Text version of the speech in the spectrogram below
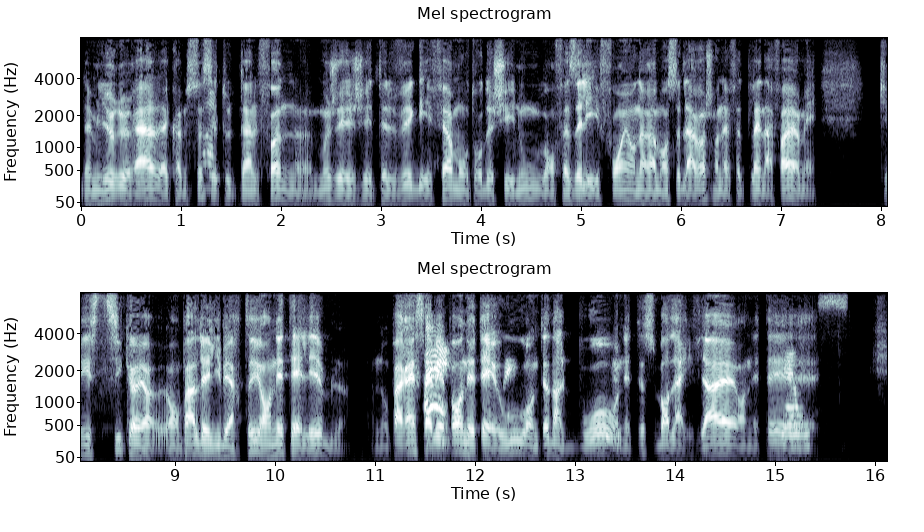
d'un milieu rural comme ça, c'est tout le temps le fun. Moi, j'ai été élevé avec des fermes autour de chez nous. où On faisait les foins, on a ramassé de la roche, on a fait plein d'affaires. Mais Christy, on parle de liberté, on était libre. Nos parents ne savaient Ouais. pas on était où. On était dans le bois, on était sur le bord de la rivière, on était. Ben oui.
